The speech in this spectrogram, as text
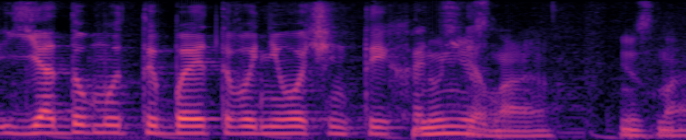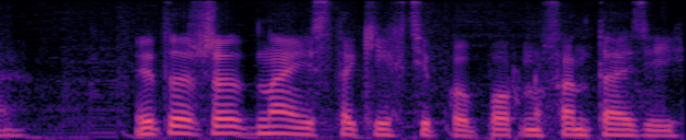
Я думаю, ты бы этого не очень-то и хотел. Ну, не знаю, не знаю. Это же одна из таких, типа, порнофантазий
